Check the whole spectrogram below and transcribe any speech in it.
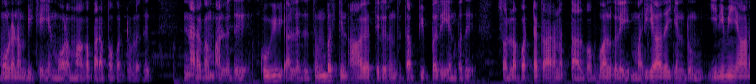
மூடநம்பிக்கையின் மூலமாக பரப்பப்பட்டுள்ளது. நரகம் அல்லது குழி அல்லது துன்பத்தின் ஆழத்திலிருந்து தப்பிப்பது என்பது சொல்லப்பட்ட காரணத்தால் வௌவால்களை மரியாதை என்றும் இனிமையான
